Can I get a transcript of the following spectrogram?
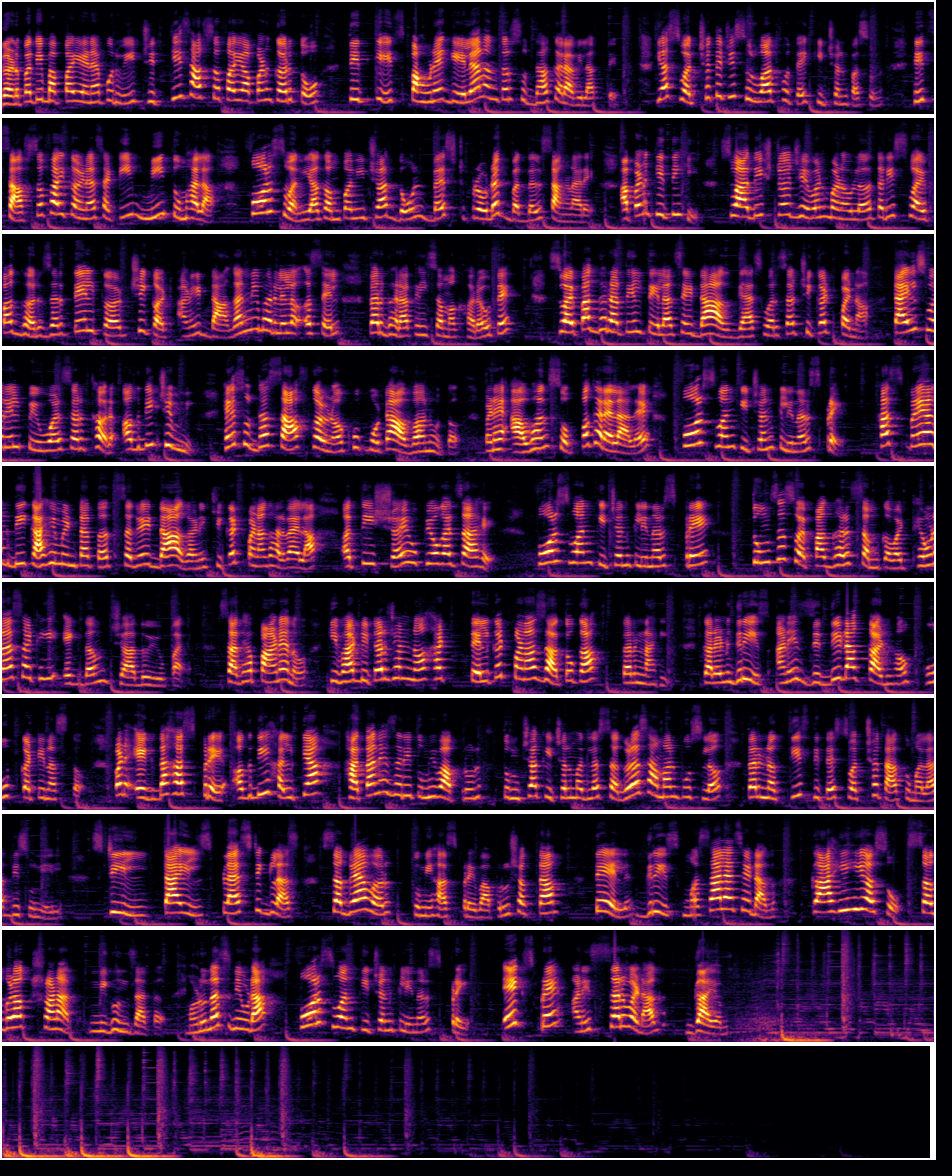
गणपती बाप्पा येण्यापूर्वी जितकी साफसफाई आपण करतो तितकीच पाहुणे गेल्यानंतर सुद्धा करावी लागते. या स्वच्छतेची सुरुवात होते किचनपासून हीच ही साफसफाई करण्यासाठी मी तुम्हाला फोर्स वन या कंपनीच्या दोन बेस्ट प्रोडक्टबद्दल सांगणार आहे. आपण कितीही स्वादिष्ट जेवण बनवलं तरी स्वयंपाकघर जर तेलकट चिकट आणि डागांनी भरलेलं असेल तर घरातील चमक हरवते. स्वयंपाकघरातील तेलाचे डाग गॅसवरचा चिकटपणा टाईल्सवरील पिवळसर थर अगदी चिमणी हे सुद्धा साफ करणं खूप मोठं आव्हान होतं. पण हे आव्हान सोपं करायला आलंय. Force one kitchen cleaner spray हा स्प्रे अगदी काही मिनिटातच सगळे डाग आणि चिकटपणा घालवायला अतिशय उपयोगाचा आहे. Force one kitchen cleaner spray तुमचं स्वयंपाकघर चमकवत ठेवण्यासाठी एकदम जादुई उपाय. साध्या पाण्यानं किंवा डिटर्जंटनं हा तेलकटपणा जातो का? तर नाही. कारण ग्रीस आणि जिद्दी डाग काढणं खूप कठीण असतं. पण एकदा हा स्प्रे अगदी हलक्या हाताने जरी तुम्ही वापरून तुमच्या किचनमधलं सगळं सामान पुसलं तर नक्कीच तिथे स्वच्छता तुम्हाला दिसून येईल. स्टील टाईल्स प्लॅस्टिक ग्लास सगळ्यावर तुम्ही हा स्प्रे वापरू शकता. तेल ग्रीस मसाल्याचे डाग काहीही असो सगळं क्षणात निघून जातं. म्हणूनच निवडा force one kitchen cleaner spray एक स्प्रे आणि सर्व डाग गायब.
